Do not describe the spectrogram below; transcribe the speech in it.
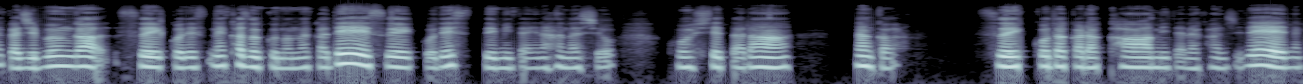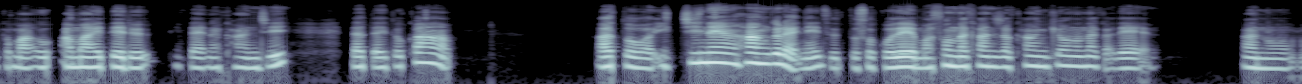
なんか自分が末っ子ですね、家族の中で末っ子ですってみたいな話をこうしてたら、なんか、末っ子だからかみたいな感じでなんかまあ甘えてるみたいな感じだったりとかあとは1年半ぐらいねずっとそこで、まあ、そんな感じの環境の中であの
